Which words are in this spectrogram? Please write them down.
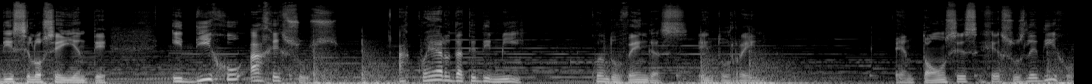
dice lo siguiente, y dijo a Jesús, acuérdate de mí cuando vengas en tu reino. Entonces Jesús le dijo,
